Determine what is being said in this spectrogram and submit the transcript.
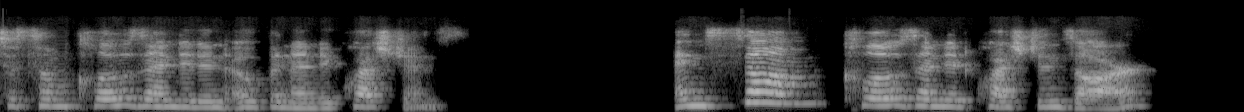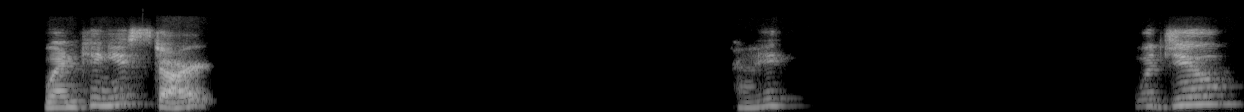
to some close ended and open ended questions. And some close ended questions are when can you start? Right? Would you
